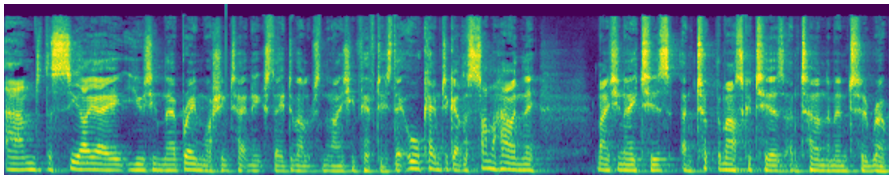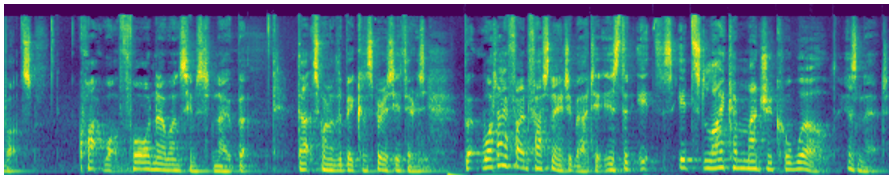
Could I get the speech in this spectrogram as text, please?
and the CIA using their brainwashing techniques they developed in the 1950s. They all came together somehow in the 1980s and took the Mouseketeers and turned them into robots. Quite what for, no one seems to know, but that's one of the big conspiracy theories. But what I find fascinating about it is that it's, it's like a magical world, isn't it?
